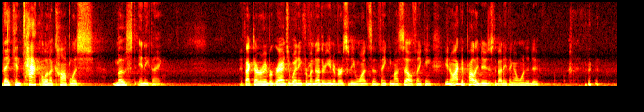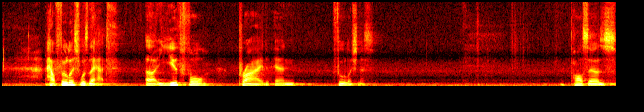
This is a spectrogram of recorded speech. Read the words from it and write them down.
they can tackle and accomplish most anything. In fact, I remember graduating from another university once and thinking myself, thinking, you know, I could probably do just about anything I wanted to do. How foolish was that? Uh, youthful pride and foolishness. Paul says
